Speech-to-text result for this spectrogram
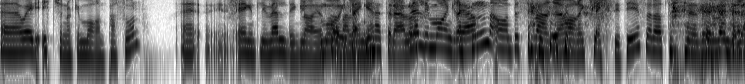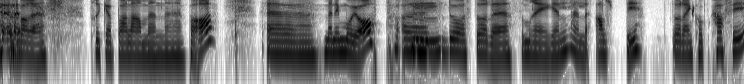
Eh, Og jeg er ikke noen morgenperson. Egentlig veldig glad i å sove lenge. heter det, eller? Veldig morgengretten, og dessverre har jeg fleksitid, så det, er veldig lett å bare trykke på alarmen eh, på A. Eh, Men jeg må jo opp, eh, Mm. så da står det som regel, eller alltid, står det en kopp kaffe.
